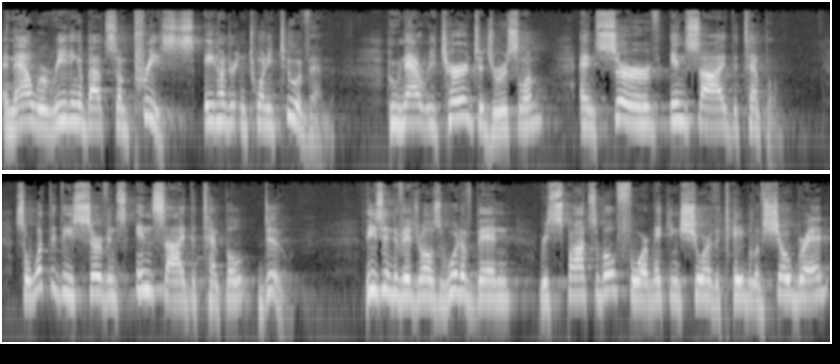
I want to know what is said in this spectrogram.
And now we're reading about some priests, 822 of them, who now return to Jerusalem and serve inside the temple. So, what did these servants inside the temple do? These individuals would have been responsible for making sure the table of showbread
